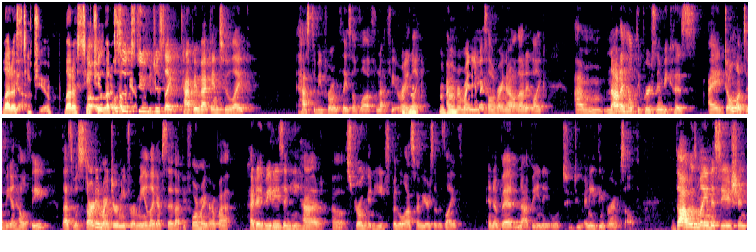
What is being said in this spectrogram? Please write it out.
let us yeah. teach you. Let us teach you. Let us also help you. too, just like tapping back into like has to be from a place of love, not fear, right? Mm-hmm. Like mm-hmm. I'm reminding myself right now that it like I'm not a healthy person because I don't want to be unhealthy. That's what started my journey for me. Like I've said that before, my grandpa had diabetes and he had a stroke and he spent the last five years of his life in a bed not being able to do anything for himself. That was my initiation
